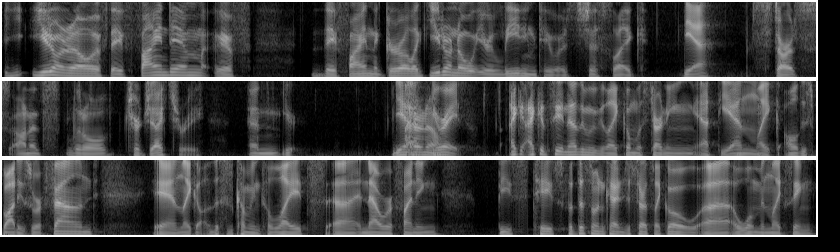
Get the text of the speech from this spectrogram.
you don't know if they find him, if they find the girl. Like, you don't know what you're leading to. It's just like, Yeah. starts on its little trajectory. And You're, yeah, I don't know. You're right. I, I could see another movie like almost starting at the end, like all these bodies were found, and like uh, this is coming to light, uh, and now we're finding these tapes. But this one kind of just starts like, oh, uh, a woman like saying,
